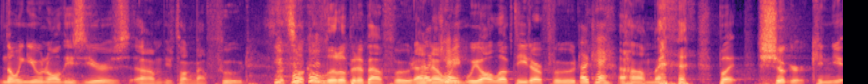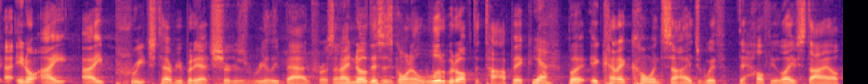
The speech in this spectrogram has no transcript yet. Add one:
knowing you in all these years, um, you're talking about food. So let's talk a little bit about food. I know we, we all love to eat our food. Okay. Um, but sugar, can you, you know, I, I preach to everybody that sugar is really bad for us. And I know this is going a little bit off the topic. Yeah. But it kind of coincides with the healthy lifestyle,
